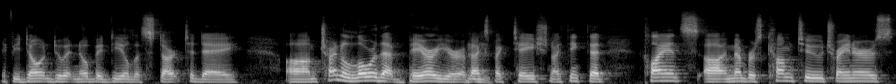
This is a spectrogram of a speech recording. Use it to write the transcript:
If you don't do it, no big deal. Let's start today. Um, trying to lower that barrier of expectation. I think that clients uh, and members come to trainers,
